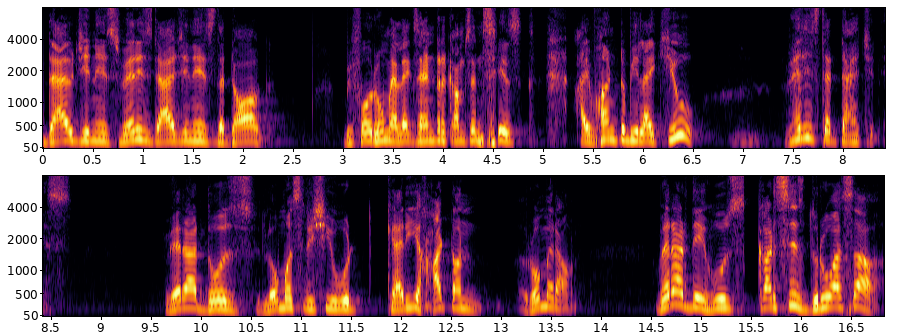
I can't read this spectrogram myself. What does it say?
Diogenes, where is Diogenes the dog? before whom Alexander comes and says, I want to be like you. Where is that Diogenes? Where are those Lomas Rishi who would carry a hut on roam around? Where are they whose curses Durvasa,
